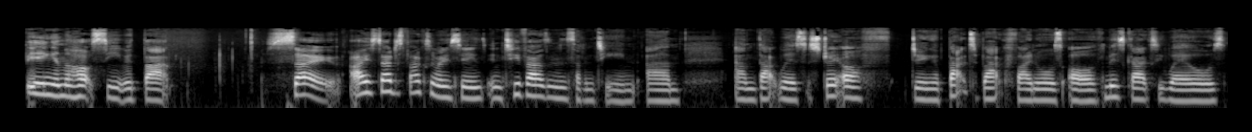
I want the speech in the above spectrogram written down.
being in the hot seat with that so I started Sparkles and Rhinestones in 2017, um, and that was straight off doing a back to back finals of Miss Galaxy Wales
